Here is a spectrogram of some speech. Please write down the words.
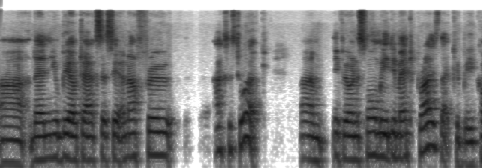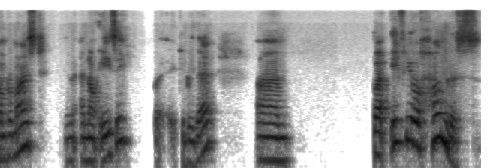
uh, then you'll be able to access it enough through access to work. Um, if you're in a small medium enterprise, that could be compromised and not easy, but it could be there. Um, but if you're homeless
